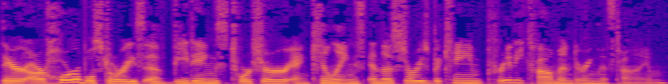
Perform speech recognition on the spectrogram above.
There are horrible stories of beatings, torture, and killings, and those stories became pretty common during this time.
